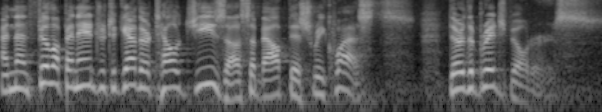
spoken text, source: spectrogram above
and then Philip and Andrew together tell Jesus about this request. They're the bridge builders.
